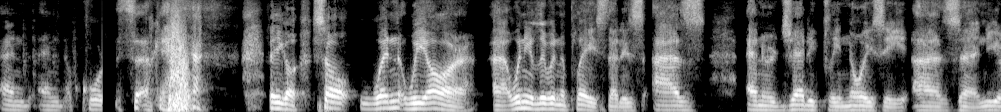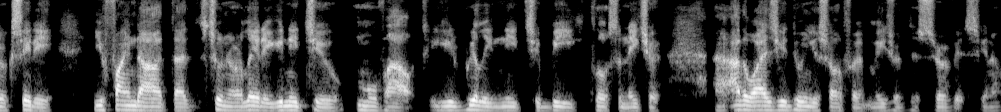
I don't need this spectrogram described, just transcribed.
And and of course, okay. there you go. So when we are, uh, when you live in a place that is as energetically noisy as uh, New York City, you find out that sooner or later you need to move out. You really need to be close to nature. Uh, otherwise, you're doing yourself a major disservice, you know?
